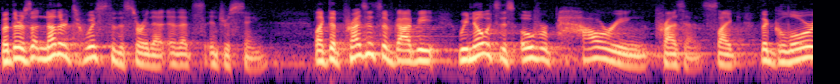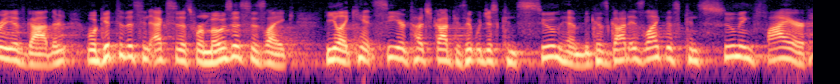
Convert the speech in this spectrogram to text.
But there's another twist to the story that, that's interesting. Like the presence of God, we, we know it's this overpowering presence, like the glory of God. There, we'll get to this in Exodus where Moses is like, he like can't see or touch God because it would just consume him because God is like this consuming fire.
